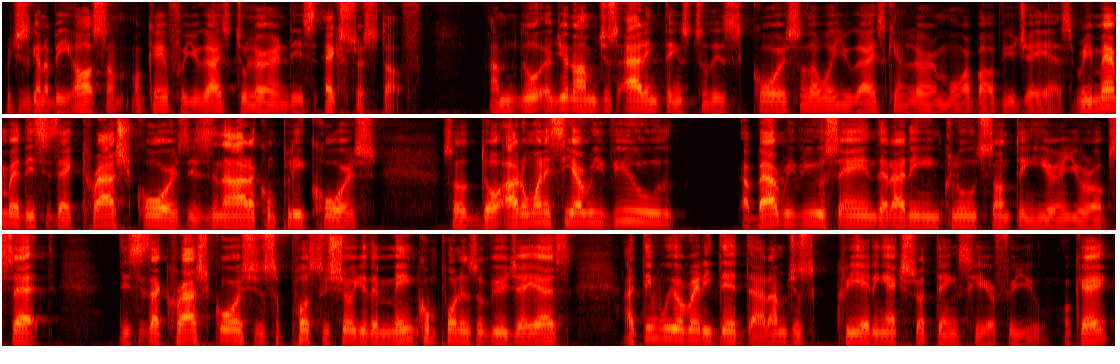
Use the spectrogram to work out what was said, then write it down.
which is going to be awesome, okay, for you guys to learn this extra stuff. I'm you know I'm just adding things to this course so that way you guys can learn more about Vue.js. Remember, this is a crash course. This is not a complete course. So don't, I don't want to see a review, a bad review saying that I didn't include something here and you're upset. This is a crash course. You're supposed to show you the main components of Vue.js. I think we already did that. I'm just creating extra things here for you. Okay.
